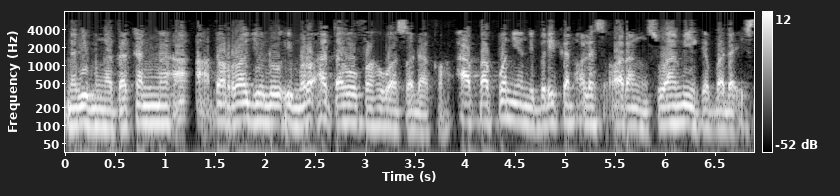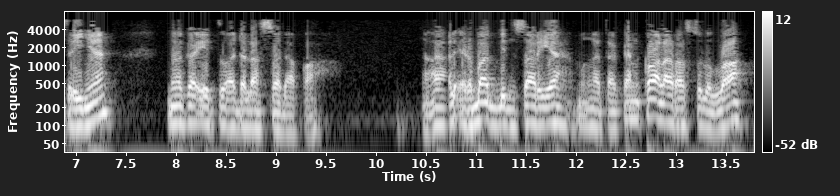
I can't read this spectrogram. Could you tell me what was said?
Nabi mengatakan ma'atar rajulu imra'atahu fahuwa sedekah. Apa pun yang diberikan oleh seorang suami kepada istrinya, maka itu adalah sedekah. Nah, Al-Irbad bin Sariyah mengatakan qala Rasulullah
